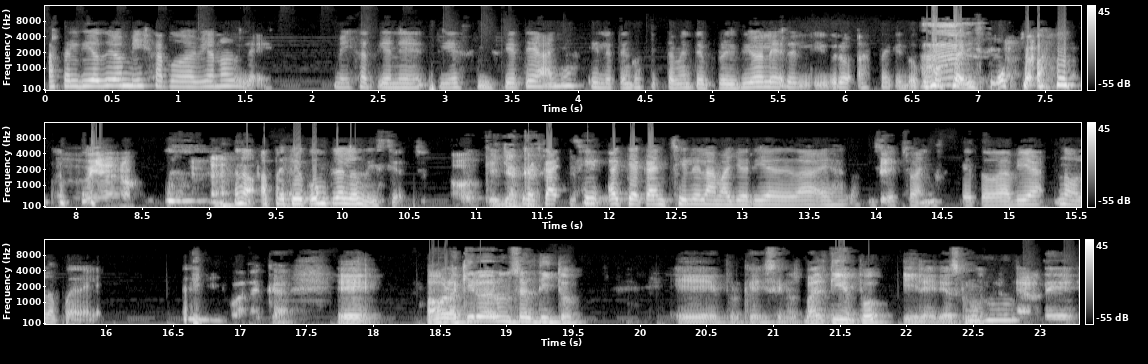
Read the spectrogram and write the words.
Hasta el día de hoy mi hija todavía no lo lee. Mi hija tiene 17 años y le tengo estrictamente prohibido leer el libro hasta que no cumpla 18. no, hasta que cumpla los 18. Okay, Acá, que acá en Chile la mayoría de edad es a los 18 años, que todavía no lo puede leer. igual acá. Eh, Paola, quiero dar un saltito, eh, porque se nos va el tiempo y la idea es como tratar de,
